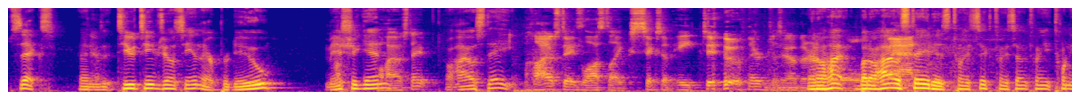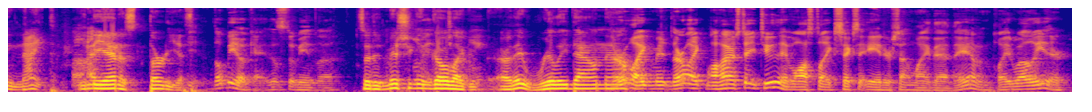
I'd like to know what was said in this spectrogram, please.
six. And Yeah. two teams you don't see in there: Purdue, Michigan, Ohio State. Ohio State. Ohio State's lost like six of eight too. They're just Yeah, they're And Ohio, but Ohio Bad. State is 26, 27, 28, 29th. I- Indiana's 30th. they'll be okay. They'll still be in the. So did Michigan go like? tourney. Are they really down They're like they're like Ohio State too. They've lost like six of eight or something like that. They haven't played well either.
